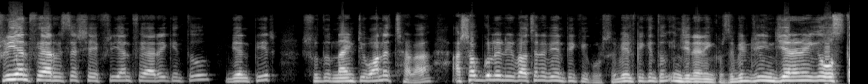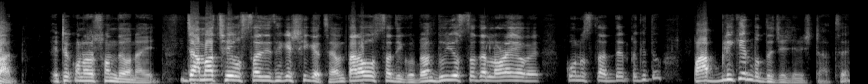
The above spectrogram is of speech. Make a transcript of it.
ফ্রি অ্যান্ড ফেয়ার হয়েছে, সেই ফ্রি অ্যান্ড ফেয়ারে কিন্তু বিএনপির শুধু নাইনটি ওয়ানের ছাড়া। আর সবগুলো নির্বাচনে বিএনপি কি করছে? বিএনপি কিন্তু ইঞ্জিনিয়ারিং করছে। বিএনপি ইঞ্জিনিয়ারিং ওস্তাদ, এটা কোনো সন্দেহ নাই। জামাত সেই ওস্তাদি থেকে শিখেছে এবং তারাও ওস্তাদি করবে। এবং দুই ওস্তাদের লড়াই হবে, কোন ওস্তাদদের কিন্তু পাবলিকের মধ্যে যে জিনিসটা আছে,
